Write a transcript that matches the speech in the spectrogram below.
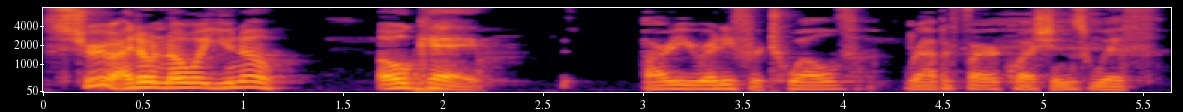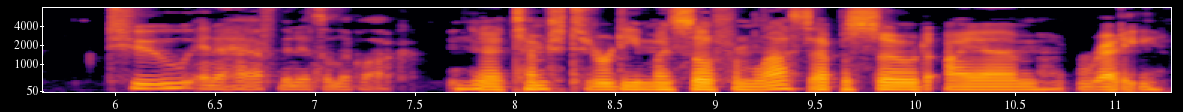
It's true. I don't know what you know. Okay, are you ready for twelve rapid fire questions with two and a half minutes on the clock? In an attempt to redeem myself from last episode, I am ready.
